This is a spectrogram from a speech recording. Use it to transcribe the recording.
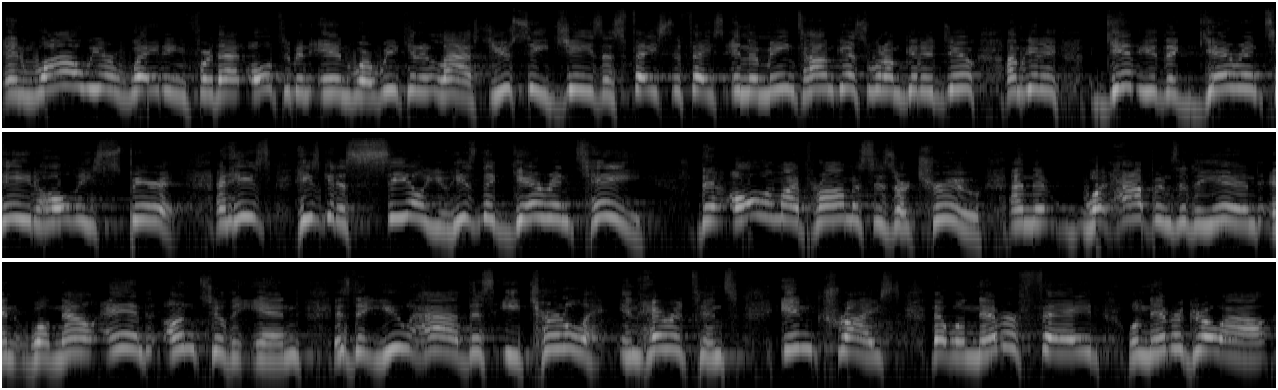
And while we are waiting for that ultimate end where we can at last, you see Jesus face to face. In the meantime, guess what I'm going to do? I'm going to give you the guaranteed Holy Spirit. And He's, he's going to seal you. He's the guarantee that all of my promises are true and that what happens at the end and well now and until the end is that you have this eternal inheritance in christ that will never fade will never grow out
